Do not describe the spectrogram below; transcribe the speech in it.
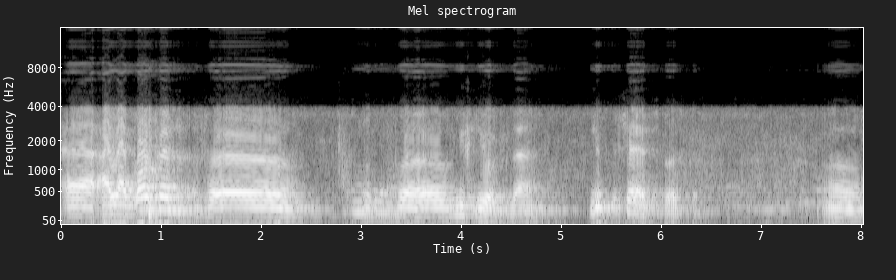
э, алягофен в, э, в, в михьюр, да. Не включается просто. Вот.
